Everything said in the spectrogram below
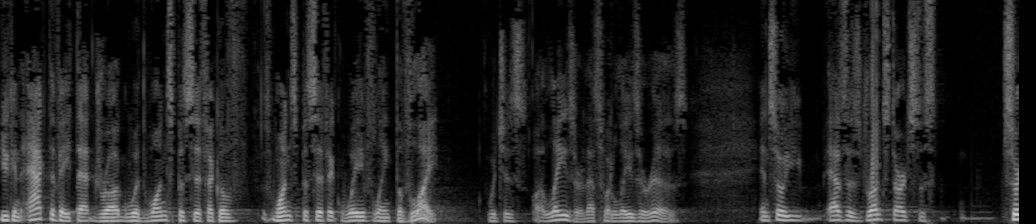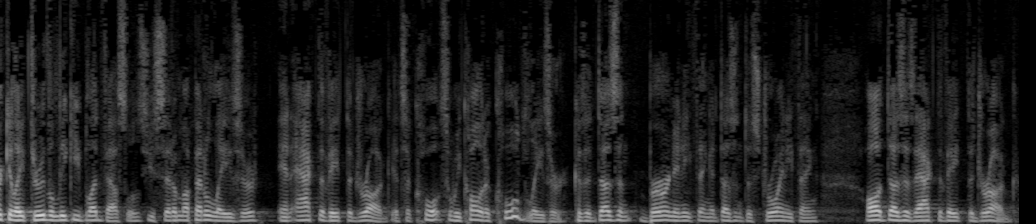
you can activate that drug with one specific of, one specific wavelength of light, which is a laser. That's what a laser is. And so you, as this drug starts to circulate through the leaky blood vessels, you set them up at a laser and activate the drug. It's a cold, so we call it a cold laser because it doesn't burn anything, it doesn't destroy anything. All it does is activate the drug.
